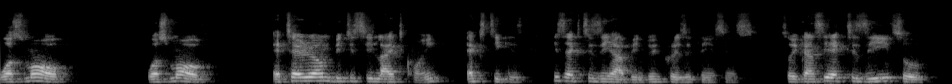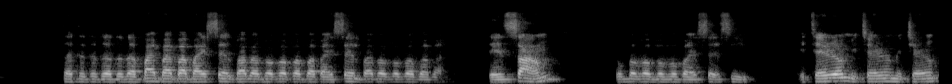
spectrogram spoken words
was more, was more of Ethereum, BTC, Litecoin, XTZ. This XTZ have been doing crazy things since. So you can see XTZ, so da, da, da, da, da, da, buy, buy, buy, buy, sell, buy, buy, buy, buy, buy, buy, sell, buy, buy, buy, buy, buy, buy. Then SAM, buy, buy, buy, buy, buy, buy, sell, see. Ethereum, Ethereum, Ethereum.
